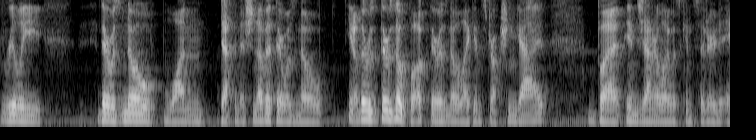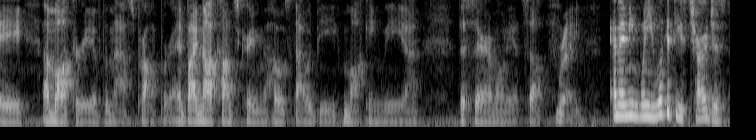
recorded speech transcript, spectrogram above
really, there was no one definition of it. There was no, you know, there was there was no book. There was no like instruction guide. But in general, it was considered a a mockery of the mass proper, and by not consecrating the host, that would be mocking the uh, the ceremony itself. Right. And I mean, when you look at these charges,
